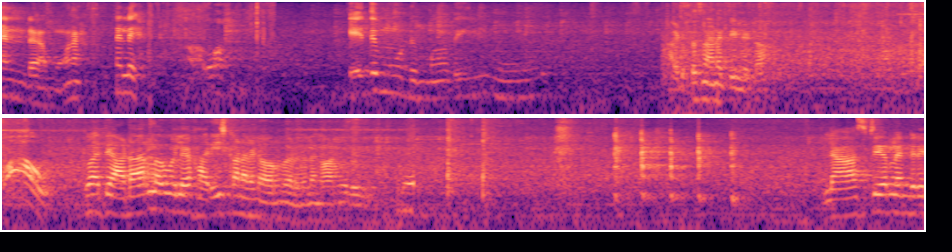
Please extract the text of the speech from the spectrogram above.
എന്റെ മോന. അല്ലേ. ഏത് മാവേലി അടുത്ത സാധനത്തിന്റെ കേട്ടോ വാവ് മറ്റേ അടാർ ലവിലെ ഹരീഷ് കാണാൻ ഓർമ്മ വരുന്നു ഞാൻ കാണുന്നത്. ലാസ്റ്റ് ഇയറിൽ എന്റെ ഒരു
